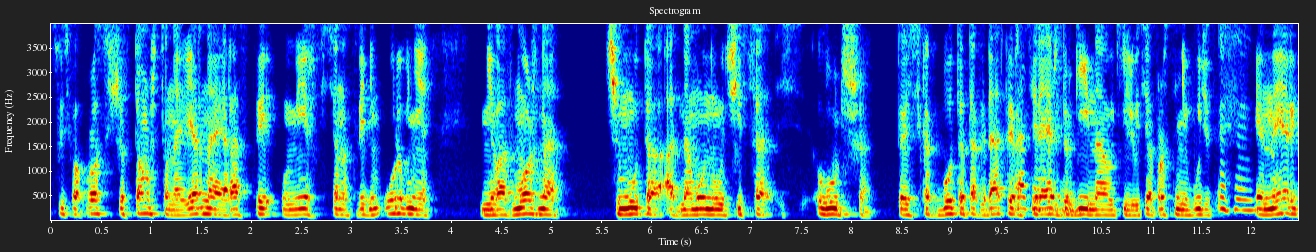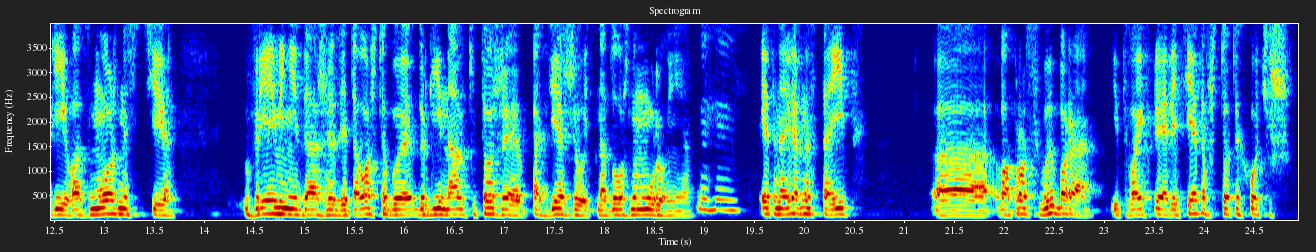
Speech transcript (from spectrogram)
суть вопроса еще в том, что, наверное, раз ты умеешь все на среднем уровне, невозможно чему-то одному научиться лучше. То есть как будто тогда ты Возможно. растеряешь другие навыки, или у тебя просто не будет угу. энергии, возможности, времени даже для того, чтобы другие навыки тоже поддерживать на должном уровне. Угу. Это, наверное, стоит э, вопрос выбора и твоих приоритетов, что ты хочешь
